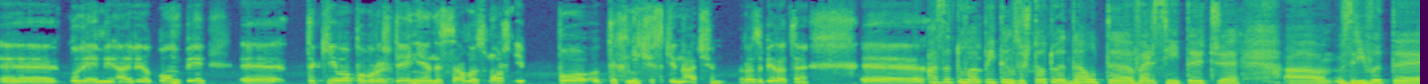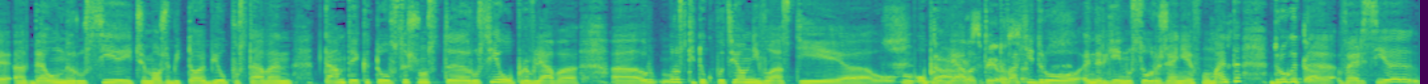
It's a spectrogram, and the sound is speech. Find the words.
е, големи авиабомби, е, такива повреждения не са възможни по технически начин. Разбирате? Е... Аз за това питам, защото една от а, версиите е, че а, взривът е дело на Русия и че може би той е бил поставен там, тъй като всъщност Русия управлява, а, руските окупационни власти а, управляват да, това се. хидроенергийно съоръжение в момента. Другата да. версия,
